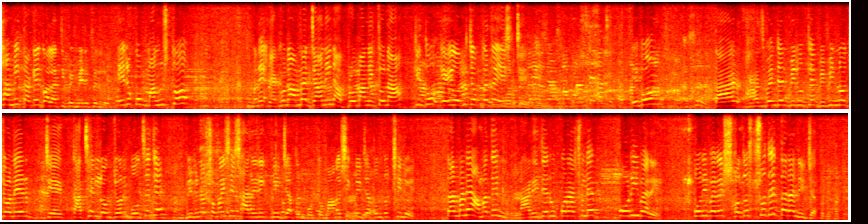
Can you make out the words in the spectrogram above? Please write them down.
স্বামী তাকে গলা টিপে মেরে ফেলল। এরকম মানুষ তো মানে এখনও আমরা জানি না, প্রমাণিত না, কিন্তু এই অভিযোগটা তো এসছে। এবং তার হাজবেন্ডের বিরুদ্ধে বিভিন্ন জনের যে কাছের লোকজন বলছে যে, বিভিন্ন সময় সে শারীরিক নির্যাতন করতো, মানসিক নির্যাতন তো ছিলই। তার মানে আমাদের নারীদের উপর আসলে পরিবারে পরিবারের সদস্যদের দ্বারা নির্যাতন ঘটে।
